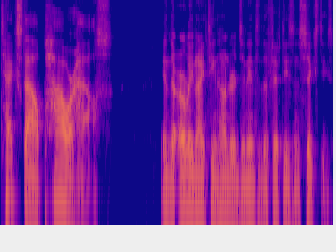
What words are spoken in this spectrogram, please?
textile powerhouse in the early 1900s and into the 50s and 60s.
